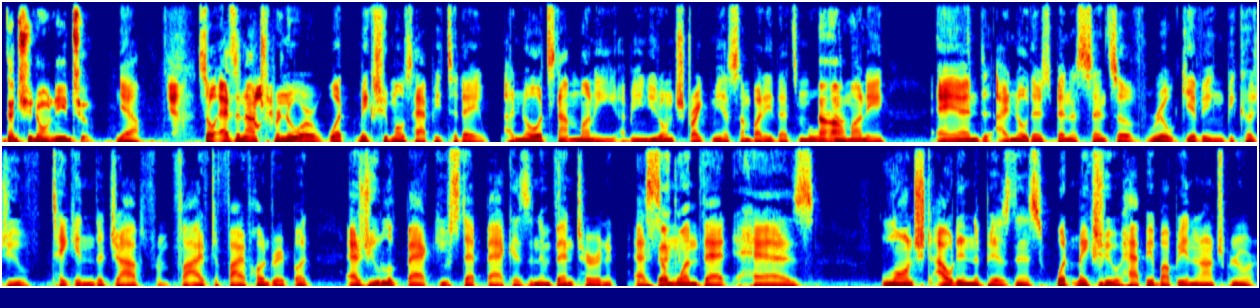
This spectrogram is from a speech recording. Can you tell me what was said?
that you don't need to. Yeah. Yeah. So, as an entrepreneur, what makes you most happy today? I know it's not money. I mean, you don't strike me as somebody that's moved by money. And I know there's been a sense of real giving because you've taken the jobs from five to 500. But as you look back, you step back as an inventor and as someone that has launched out in the business. What makes you happy about being an entrepreneur?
